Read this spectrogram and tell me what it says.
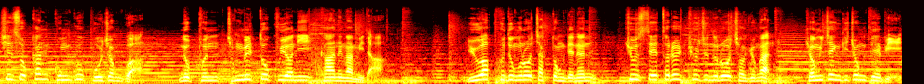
신속한 공구 보정과 높은 정밀도 구현이 가능합니다. 유압 구동으로 작동되는 큐스테터를 표준으로 적용한 경쟁 기종 대비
